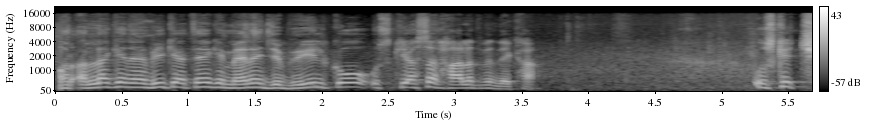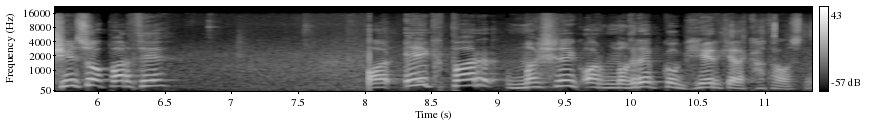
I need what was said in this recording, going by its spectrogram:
اور اللہ کے نبی کہتے ہیں کہ میں نے جبریل کو اس کی اصل حالت میں دیکھا۔ اس کے چھ سو پر تھے۔ اور ایک پر مشرق اور مغرب کو گھیر کے رکھا تھا اس نے۔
